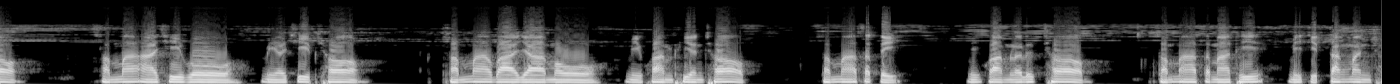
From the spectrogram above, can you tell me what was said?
อบ สัมมาอาชีโว มีอาชีพชอบ สัมมาวายาโม มีความเพียรชอบ สัมมาสติ มีความระลึกชอบ สัมมาสมาธิมีจิตตั้งมั่นช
